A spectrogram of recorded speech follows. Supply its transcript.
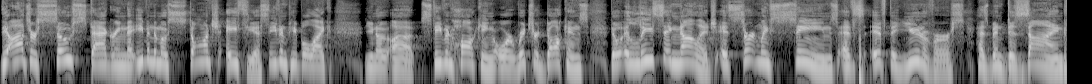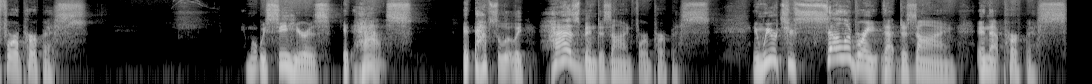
The odds are so staggering that even the most staunch atheists, even people like, you know, uh, Stephen Hawking or Richard Dawkins, they'll at least acknowledge it certainly seems as if the universe has been designed for a purpose. And what we see here is it has. It absolutely has been designed for a purpose. And we are to celebrate that design and that purpose.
